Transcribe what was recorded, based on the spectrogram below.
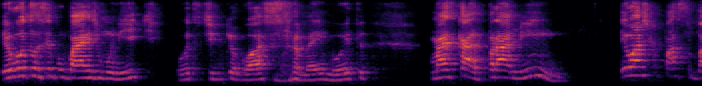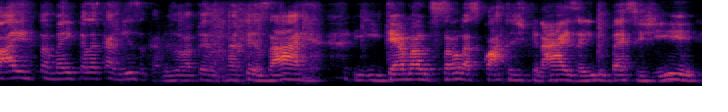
Eu vou torcer para o Bayern de Munique, outro time que eu gosto também muito. Mas, cara, para mim, eu acho que passa o Bayern também pela camisa. A camisa vai pesar e, tem a maldição das quartas de finais aí do PSG,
